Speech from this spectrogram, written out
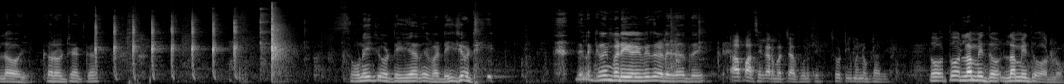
ਲਓ ਜੀ ਕਰੋ ਚੈੱਕ ਸੋਹਣੀ ਝੋਟੀ ਆ ਤੇ ਵੱਡੀ ਝੋਟੀ। ਦਿਲ ਕਿੰਨੀ ਬੜੀ ਹੋਈ ਵੀ ਤੁਹਾਡੇ ਤੇ। ਆ ਪਾਸੇ ਕਰ ਬੱਚਾ ਖੋਲ ਕੇ ਛੋਟੀ ਮੈਨੂੰ ਫੜਾ ਦੇ। ਤੋ ਤੋ ਲੰਮੀ ਤੋਂ ਲੰਮੀ ਤੋਰ ਲਓ।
